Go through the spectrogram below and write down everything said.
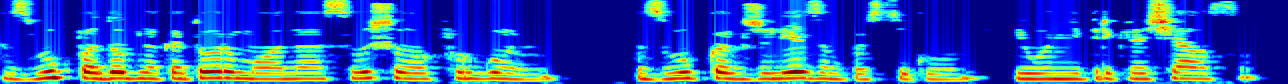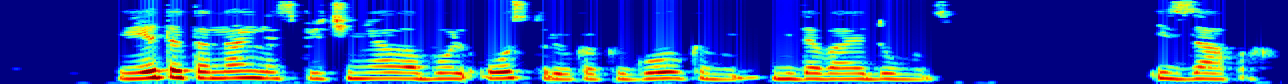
звук, подобно которому она слышала в фургоне. Звук, как железом по стеклу, и он не прекращался. И эта тональность причиняла боль острую, как иголками, не давая думать. И запах.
